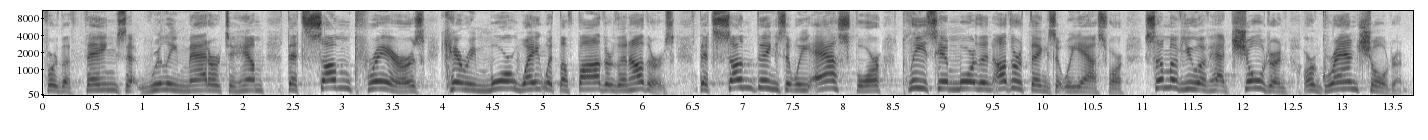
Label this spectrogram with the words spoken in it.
for the things that really matter to Him? That some prayers carry more weight with the Father than others. That some things that we ask for please Him more than other things that we ask for. Some of you have had children children or grandchildren.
